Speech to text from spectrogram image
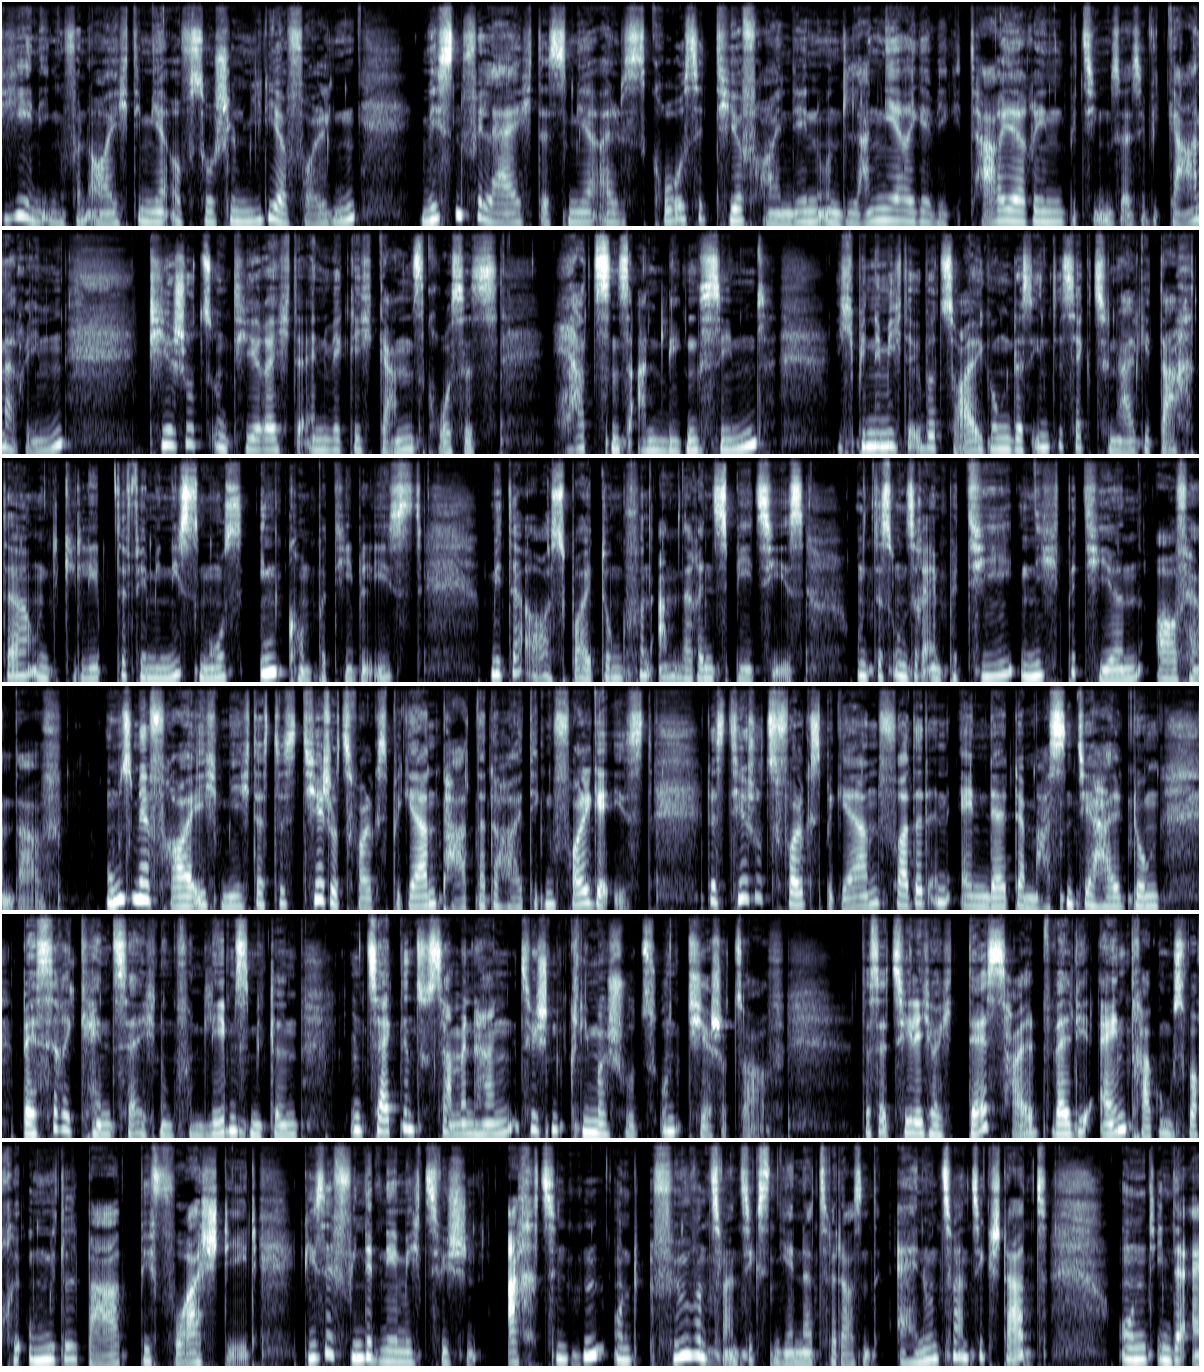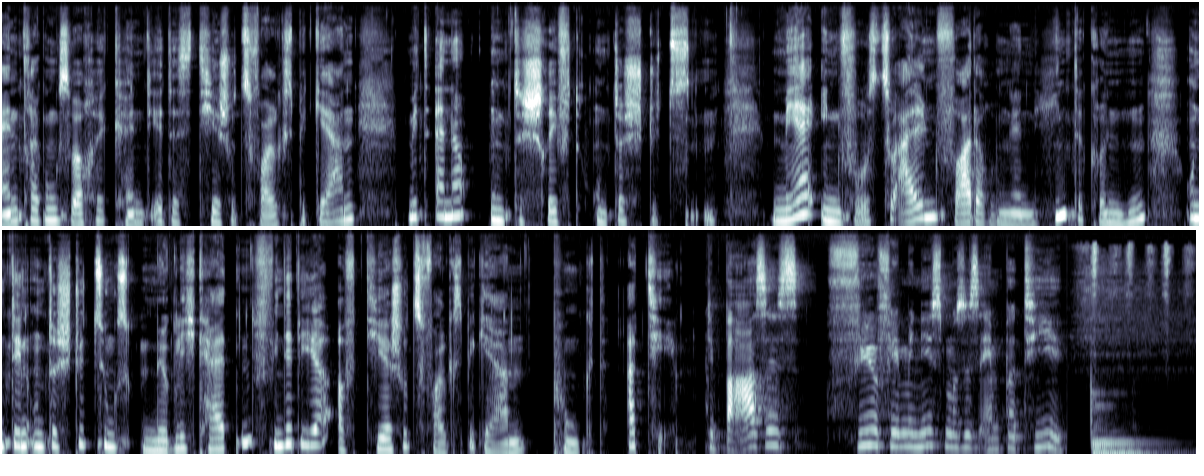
Diejenigen von euch, die mir auf Social Media folgen, wissen vielleicht, dass mir als große Tierfreundin und langjährige Vegetarierin bzw. Veganerin Tierschutz und Tierrechte ein wirklich ganz großes Herzensanliegen sind. Ich bin nämlich der Überzeugung, dass intersektional gedachter und gelebter Feminismus inkompatibel ist mit der Ausbeutung von anderen Spezies und dass unsere Empathie nicht bei Tieren aufhören darf. Umso mehr freue ich mich, dass das Tierschutzvolksbegehren Partner der heutigen Folge ist. Das Tierschutzvolksbegehren fordert ein Ende der Massentierhaltung, bessere Kennzeichnung von Lebensmitteln und zeigt den Zusammenhang zwischen Klimaschutz und Tierschutz auf. Das erzähle ich euch deshalb, weil die Eintragungswoche unmittelbar bevorsteht. Diese findet nämlich zwischen 18. und 25. Jänner 2021 statt und in der Eintragungswoche könnt ihr das Tierschutzvolksbegehren mit einer Unterschrift unterstützen. Mehr Infos zu allen Forderungen, Hintergründen und den Unterstützungsmöglichkeiten findet ihr auf tierschutzvolksbegehren.at. Die Basis für Feminismus ist Empathie.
